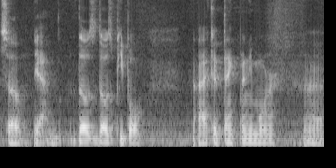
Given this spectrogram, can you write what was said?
So yeah, those those people, I could thank many more. Uh,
